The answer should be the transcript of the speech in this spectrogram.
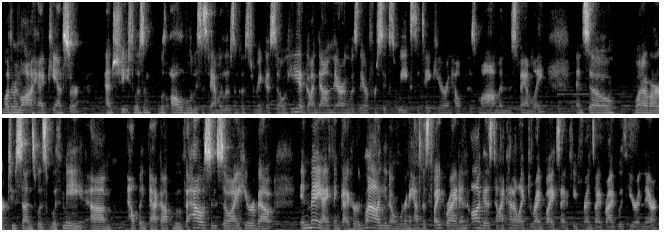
mother in law had cancer and she, she lives in was all of Luis's family lives in Costa Rica. So he had gone down there and was there for six weeks to take care and help his mom and his family. And so one of our two sons was with me, um, helping pack up, move the house. And so I hear about in May, I think I heard, well, you know, we're going to have this bike ride in August. And I kind of like to ride bikes. I had a few friends I'd ride with here and there.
